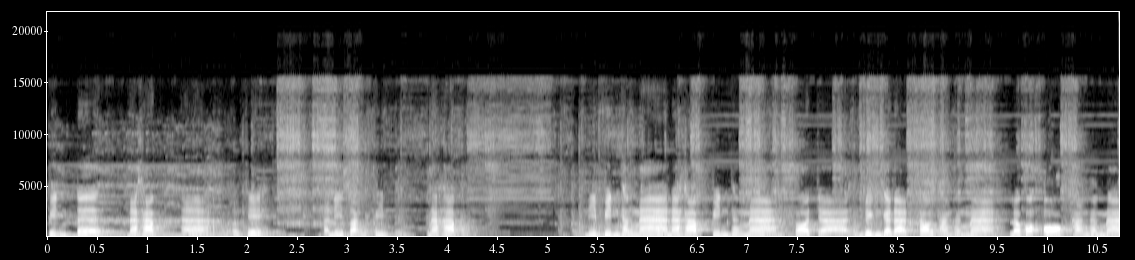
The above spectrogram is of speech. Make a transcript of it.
ปรินเตอร์นะครับ อ่า โอเค อันนี้สั่งปริ้นนะครับ นี่ปริ้นข้างหน้านะครับปริ้นข้างหน้าก็จะดึงกระดาษเข้าทางข้างหน้า แล้วก็ออกทางข้างหน้า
